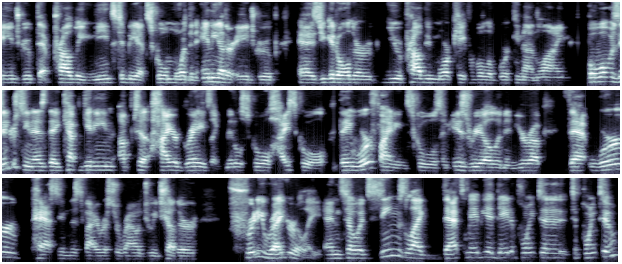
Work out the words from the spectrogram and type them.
age group that probably needs to be at school more than any other age group. As you get older, you're probably more capable of working online. But what was interesting is they kept getting up to higher grades, like middle school, high school. They were finding schools in Israel and in Europe that were passing this virus around to each other pretty regularly. And so it seems like that's maybe a data point to, to point to.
